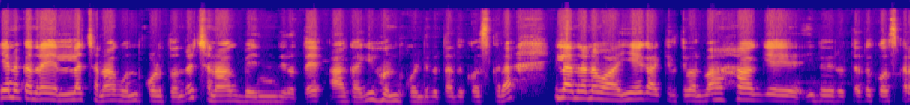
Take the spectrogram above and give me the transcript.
ಏನಕ್ಕಂದ್ರೆ ಎಲ್ಲ ಚೆನ್ನಾಗಿ ಹೊಂದ್ಕೊಳ್ತು ಅಂದ್ರೆ ಚೆನ್ನಾಗಿ ಬೆಂದಿರುತ್ತೆ. ಹಾಗಾಗಿ ಹೊಂದ್ಕೊಂಡಿರುತ್ತೆ ಅದಕ್ಕೋಸ್ಕರ. ಇಲ್ಲಾಂದ್ರೆ ನಾವು ಹೇಗ್ ಹಾಕಿರ್ತೀವಲ್ವಾ? ಹಾಗೆ ಇದು ಇರುತ್ತೆ ಅದಕ್ಕೋಸ್ಕರ.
